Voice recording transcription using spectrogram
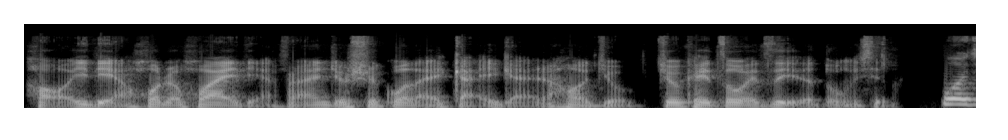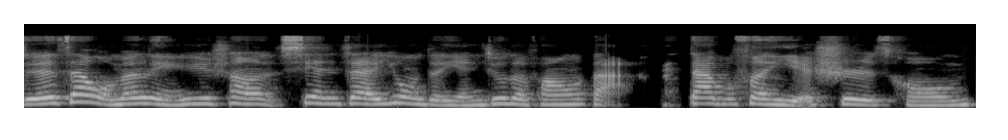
好一点或者坏一点，反正就是过来改一改，然后就就可以作为自己的东西了。我觉得在我们领域上现在用的研究的方法，大部分也是从。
